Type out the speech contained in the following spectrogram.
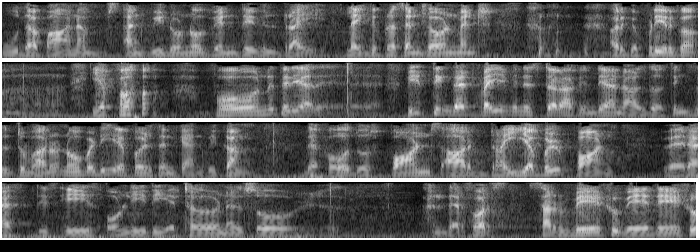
udapanams and we don't know when they will dry. Like the present government. அவருக்கு எப்படி இருக்கும் எப்போ போன்னு தெரியாது we think that Prime Minister of India and all those things, tomorrow nobody, a person can become. Therefore, those ponds are dryable ponds, whereas this is only the eternal soul. And therefore, Sarveshu Vedeshu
